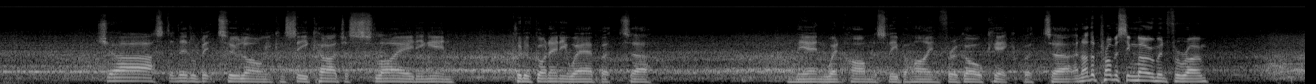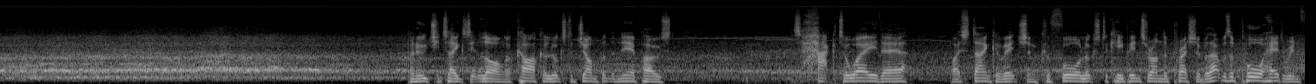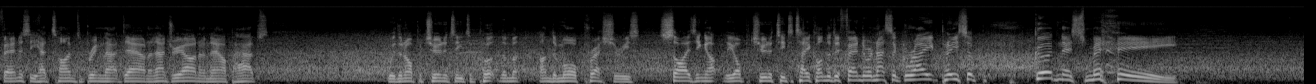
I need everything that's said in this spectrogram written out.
just a little bit too long. You can see Car just sliding in. Could have gone anywhere, but uh, in the end went harmlessly behind for a goal kick. But uh, another promising moment for Rome. Panucci takes it long. Okaka looks to jump at the near post. It's hacked away there by Stankovic, and Kuffour looks to keep Inter under pressure. But that was a poor header, in fairness. He had time to bring that down, and Adriano now perhaps with an opportunity to put them under more pressure. He's sizing up the opportunity to take on the defender, and that's a great piece of... Goodness me!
